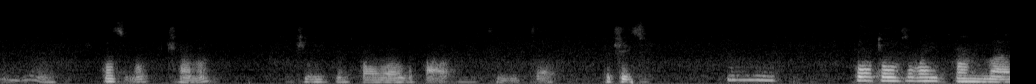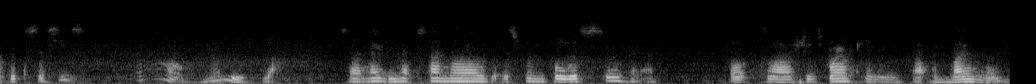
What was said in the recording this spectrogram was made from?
She doesn't want to channel. She needs to follow all the path. And, uh, which is four doors away from uh, Big Sissy's. Oh, maybe. Yeah. So maybe next time uh, this room full will see her. But uh, she's working at the moment.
